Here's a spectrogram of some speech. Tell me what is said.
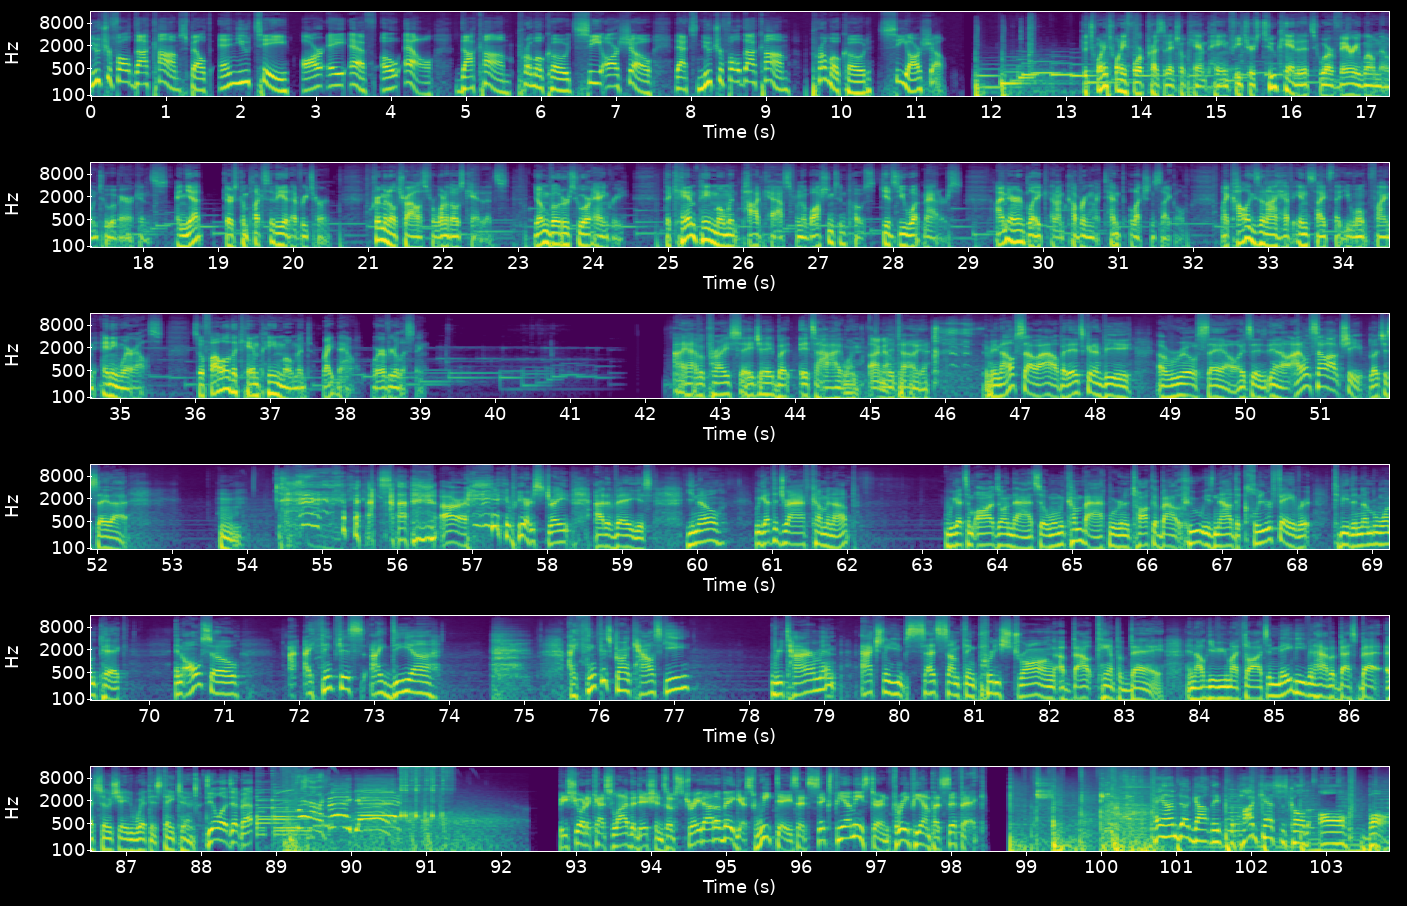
Nutrafol.com, spelled N-U-T-R-A-F-O-L dot com, promo code CR Show. That's Nutrafol.com, promo code CR Show. The 2024 presidential campaign features two candidates who are very well known to Americans. And yet, there's complexity at every turn. Criminal trials for one of those candidates, young voters who are angry. The Campaign Moment podcast from the Washington Post gives you what matters. I'm Aaron Blake, and I'm covering my 10th election cycle. My colleagues and I have insights that you won't find anywhere else. So follow the campaign moment right now, wherever you're listening. I have a price, AJ, but it's a high one. I know. Let me tell you. I mean, I'll sell out, but it's going to be a real sale. It's, you know, I don't sell out cheap. Let's just say that. Hmm. All right. we are straight out of Vegas. You know, we got the draft coming up. We got some odds on that. So when we come back, we're going to talk about who is now the clear favorite to be the number one pick. And also, I, think this idea, I think this Gronkowski retirement actually says something pretty strong about Tampa Bay. And I'll give you my thoughts and maybe even have a best bet associated with it. Stay tuned. Deal with a dead bat. Straight out of Vegas! Be sure to catch live editions of Straight Out of Vegas weekdays at 6 p.m. Eastern, 3 p.m. Pacific. Hey, I'm Doug Gottlieb. The podcast is called All Ball.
